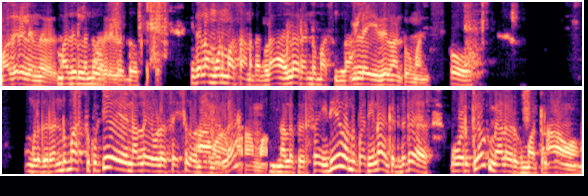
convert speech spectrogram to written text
மதுரையில இருந்து வருது. மதுரைல இருந்து மதுரையில வருது. இதெல்லாம் மூணு மாசம் ஆனதுங்களா? இல்ல ரெண்டு மாசங்களா? இல்ல இதெல்லாம் டூ மந்த்ஸ் ஓ. உங்களுக்கு ரெண்டு மாசத்து குட்டி நல்ல எவ்வளவு சைஸ்ல வந்துருக்குல்ல? ஆமா நல்ல பெருசா. இதே வந்து பாத்தீங்கன்னா கிட்டத்தட்ட ஒரு கிலோக்கு மேல இருக்க. ஆ மாட்டோம்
